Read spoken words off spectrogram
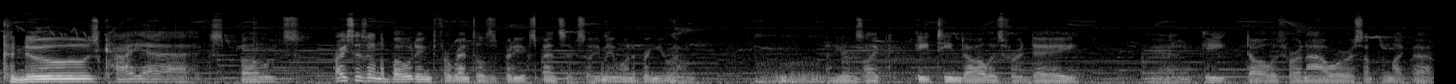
canoes, kayaks, boats. Prices on the boating for rentals is pretty expensive, so you may want to bring your own. I think it was like $18 for a day and $8 for an hour or something like that.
